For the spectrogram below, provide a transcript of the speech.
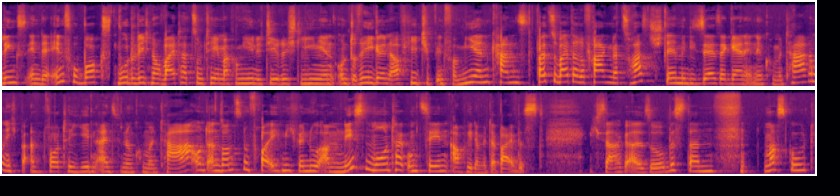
Links in der Infobox, wo du dich noch weiter zum Thema Community-Richtlinien und Regeln auf YouTube informieren kannst. Falls du weitere Fragen dazu hast, stell mir die sehr, sehr gerne in den Kommentaren. Ich beantworte jeden einzelnen Kommentar und ansonsten freue ich mich, wenn du am nächsten Montag um 10 auch wieder mit dabei bist. Ich sage also bis dann. Mach's gut.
